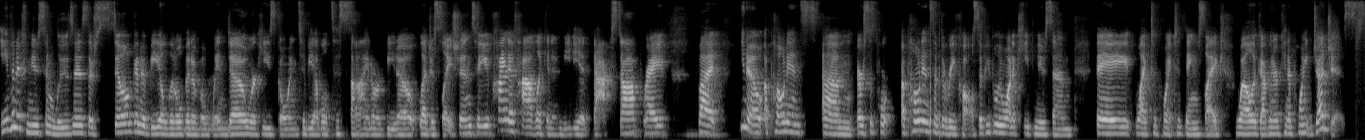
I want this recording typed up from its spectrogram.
Even if Newsom loses, there's still going to be a little bit of a window where he's going to be able to sign or veto legislation. So you kind of have like an immediate backstop, right? But you know, opponents um, or support opponents of the recall. So people who want to keep Newsom, they like to point to things like, well, a governor can appoint judges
